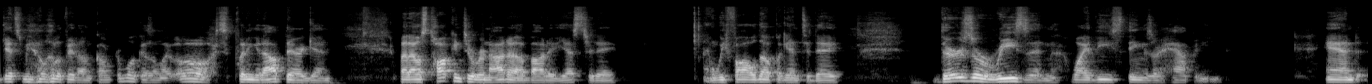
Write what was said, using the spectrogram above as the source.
gets me a little bit uncomfortable because I'm like, oh, it's putting it out there again. But I was talking to Renata about it yesterday, and we followed up again today. There's a reason why these things are happening. And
